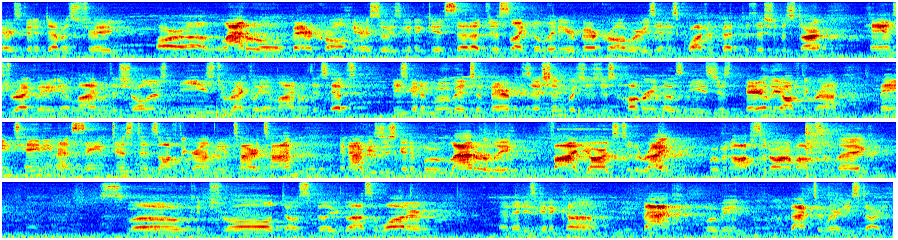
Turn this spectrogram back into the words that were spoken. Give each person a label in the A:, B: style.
A: Eric's gonna demonstrate our uh, lateral bear crawl here. So he's gonna get set up just like the linear bear crawl where he's in his quadruped position to start. Hands directly in line with his shoulders, knees directly in line with his hips. He's gonna move into bear position, which is just hovering those knees just barely off the ground, maintaining that same distance off the ground the entire time. And now he's just gonna move laterally five yards to the right, moving opposite arm, opposite leg. Don't spill your glass of water. And then he's gonna come back, moving back to where he started.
